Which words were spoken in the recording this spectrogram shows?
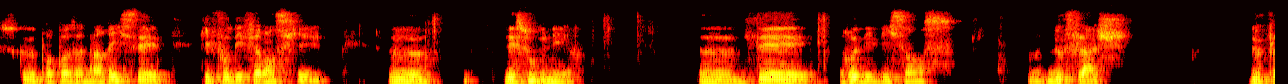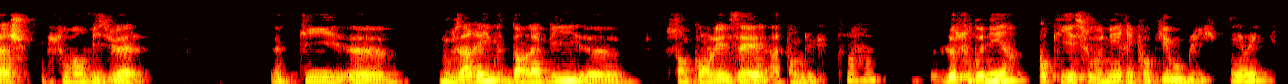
ce que propose Anne-Marie, c'est qu'il faut différencier euh, les souvenirs euh, des reviviscences de flash, de flash souvent visuels, euh, qui nous arrivent dans la vie sans qu'on les ait attendus. Le souvenir, pour qu'il y ait souvenir, il faut qu'il y ait oubli. Et oui,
